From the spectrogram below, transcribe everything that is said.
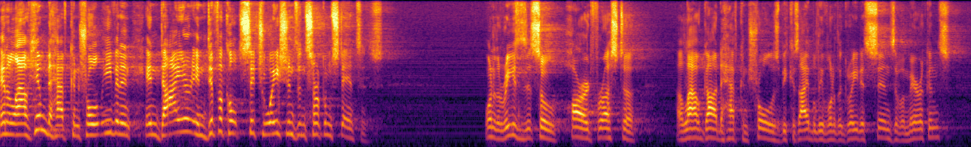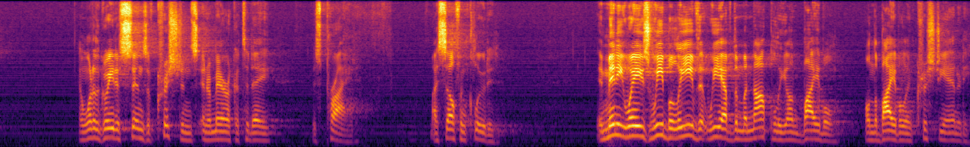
and allow Him to have control, even in, in dire and difficult situations and circumstances? One of the reasons it's so hard for us to allow God to have control is because I believe one of the greatest sins of Americans and one of the greatest sins of Christians in America today is pride, myself included. In many ways, we believe that we have the monopoly on Bible, on the Bible and Christianity.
